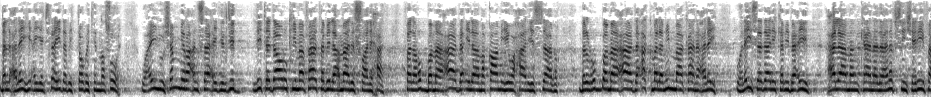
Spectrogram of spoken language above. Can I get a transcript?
بل عليه أن يجتهد بالتوبة النصوح وأن يشمر عن ساعد الجد لتدارك ما فات بالأعمال الصالحات. فلربما عاد إلى مقامه وحاله السابق بل ربما عاد أكمل مما كان عليه وليس ذلك ببعيد على من كان ذا نفس شريفة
